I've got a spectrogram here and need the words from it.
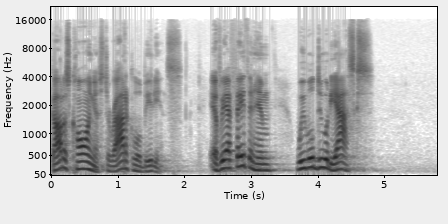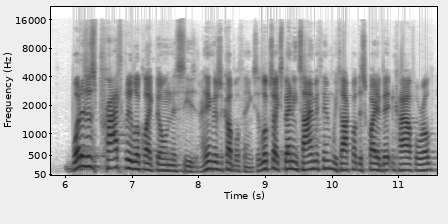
God is calling us to radical obedience. If we have faith in Him, we will do what He asks. What does this practically look like, though, in this season? I think there's a couple things. It looks like spending time with Him. We talk about this quite a bit in Alpha World,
